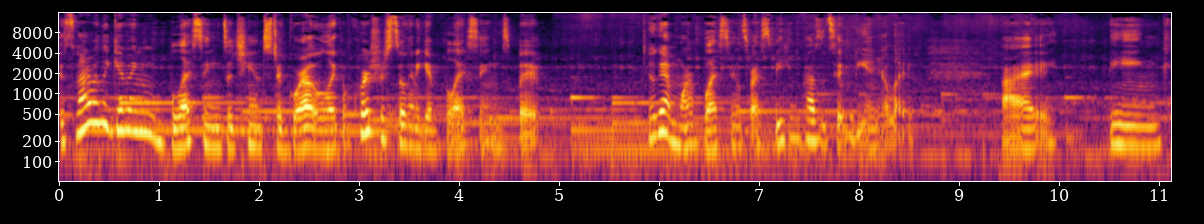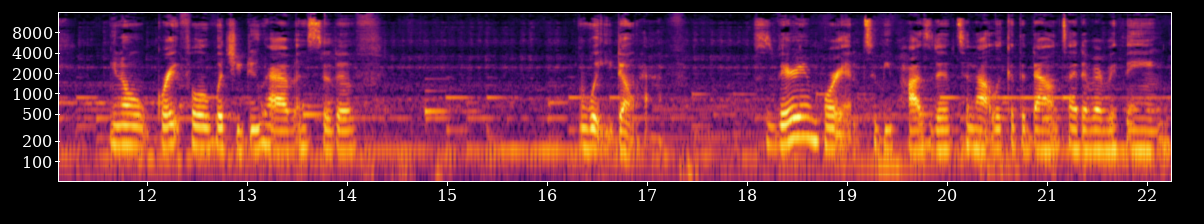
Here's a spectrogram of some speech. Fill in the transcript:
it's not really giving blessings a chance to grow. Like, of course, you're still going to get blessings, but you'll get more blessings by speaking positivity in your life, by being, you know, grateful of what you do have instead of what you don't have. It's very important to be positive, to not look at the downside of everything,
